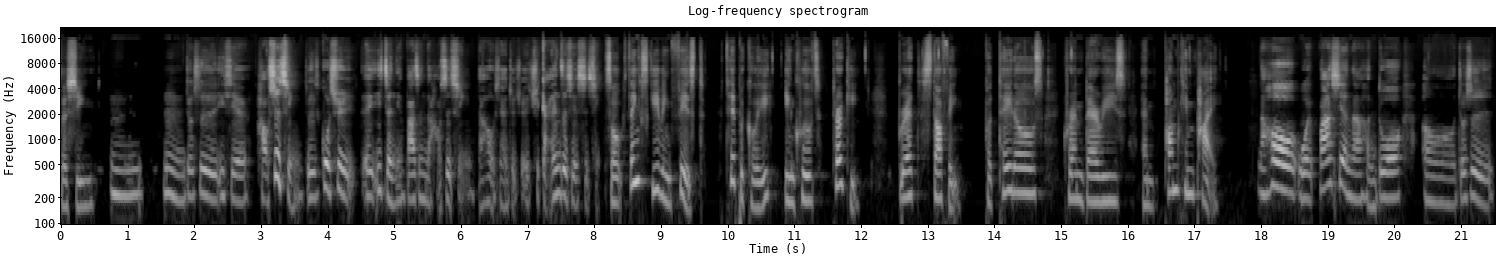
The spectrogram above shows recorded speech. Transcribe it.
的心。嗯嗯，就是一些好事情，就是过去诶一整年发生的好事情，然后我现在就觉得去感恩这些事情。So Thanksgiving feast typically includes turkey, bread stuffing, potatoes, cranberries, and pumpkin pie. 然后我发现呢，很多嗯、呃就是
